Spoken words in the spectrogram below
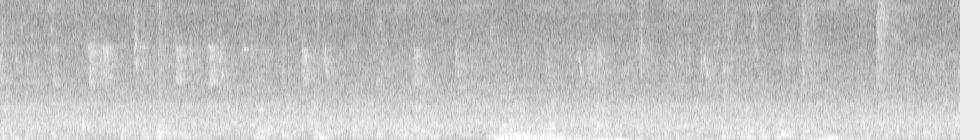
การหาเราใช้โบนี้แล้วเราถึงได้แต่ก็ติดเอาไว้ที่เราใช้เบอร์โทรนี้เก็บเบอร์ไว้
